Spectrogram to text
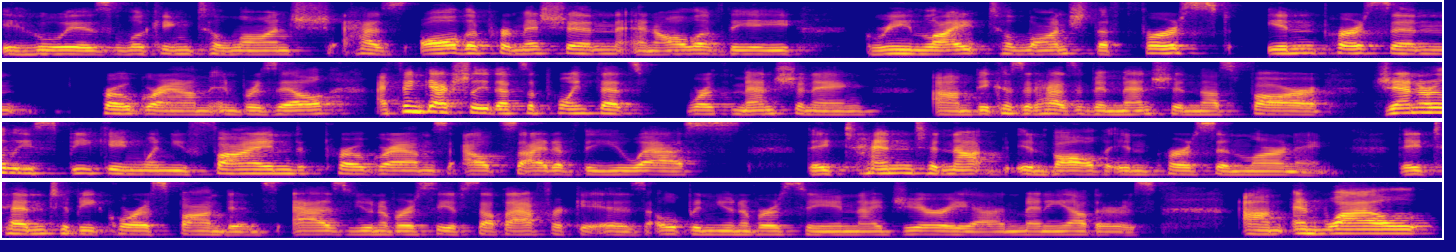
who is looking to launch, has all the permission and all of the green light to launch the first in-person program in Brazil. I think actually that's a point that's worth mentioning um, because it hasn't been mentioned thus far. Generally speaking, when you find programs outside of the US, they tend to not involve in-person learning. They tend to be correspondence, as University of South Africa is, Open University in Nigeria, and many others. Um, and while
